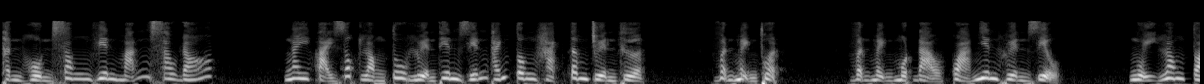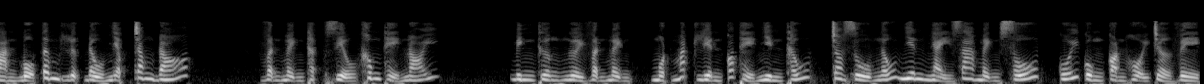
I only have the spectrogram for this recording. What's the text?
Thần hồn song viên mãn sau đó. Ngay tại dốc lòng tu luyện thiên diễn thánh tông hạc tâm truyền thừa. Vận mệnh thuật. Vận mệnh một đạo quả nhiên huyền diệu. Ngụy long toàn bộ tâm lực đầu nhập trong đó. Vận mệnh thật diệu không thể nói. Bình thường người vận mệnh, một mắt liền có thể nhìn thấu, cho dù ngẫu nhiên nhảy ra mệnh số, cuối cùng còn hội trở về.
